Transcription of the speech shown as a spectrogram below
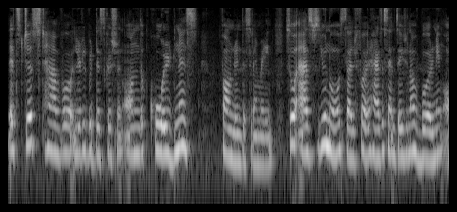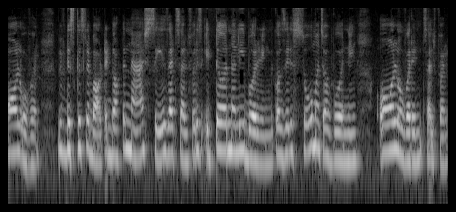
let's just have a little bit discussion on the coldness found in this remedy. So as you know, sulfur has a sensation of burning all over. We've discussed about it. Dr. Nash says that sulfur is eternally burning because there is so much of burning all over in sulfur.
